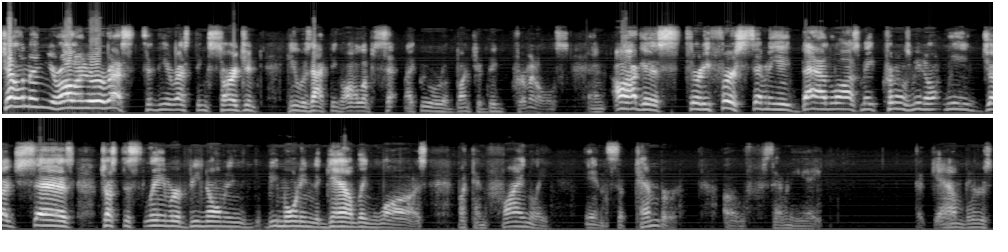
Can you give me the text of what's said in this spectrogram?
Gentlemen, you're all under arrest, said the arresting sergeant. He was acting all upset like we were a bunch of big criminals. And August 31st, 78, bad laws make criminals we don't need, judge says. Justice Lamer bemoaning, bemoaning the gambling laws. But then finally, in September of 78, the gamblers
